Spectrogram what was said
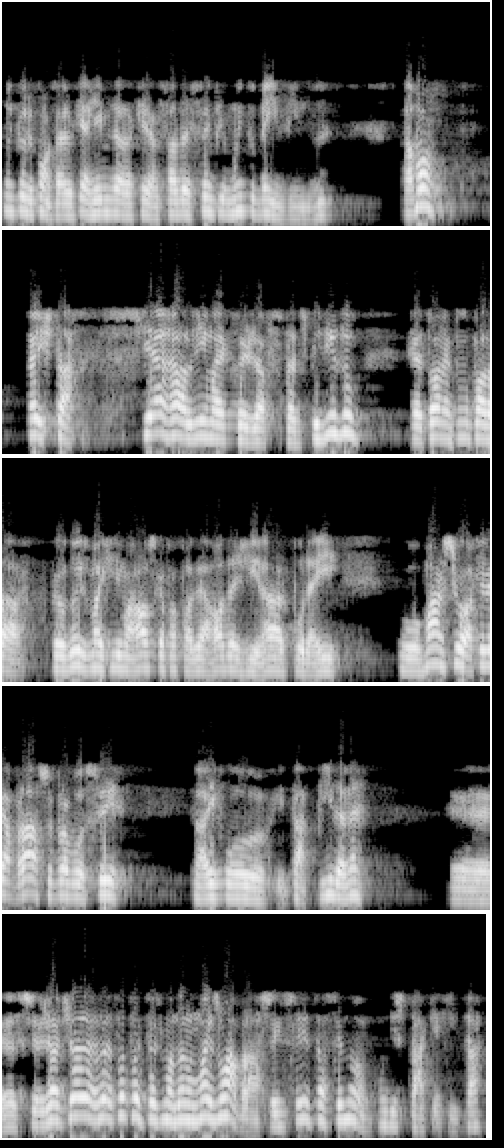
Muito pelo contrário, o QRM da criançada é sempre muito bem-vindo, né? Tá bom? Aí está. Sierra Lima que já está despedido. Retorna então para o 2 Mike Lima Oscar para fazer a roda girar por aí. O Márcio, aquele abraço para você aí por Itapira, né? É, já já te mandando mais um abraço. Hein? Você está sendo um destaque aqui, tá?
